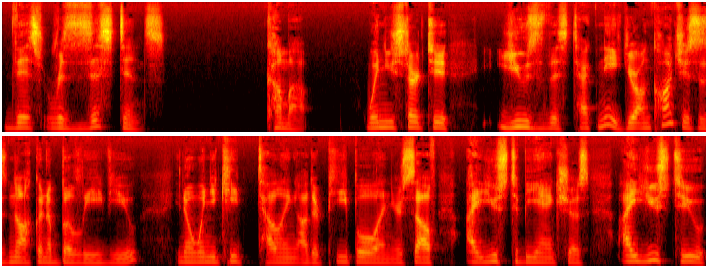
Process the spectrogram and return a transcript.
this resistance come up when you start to use this technique. Your unconscious is not going to believe you. You know, when you keep telling other people and yourself, I used to be anxious. I used to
